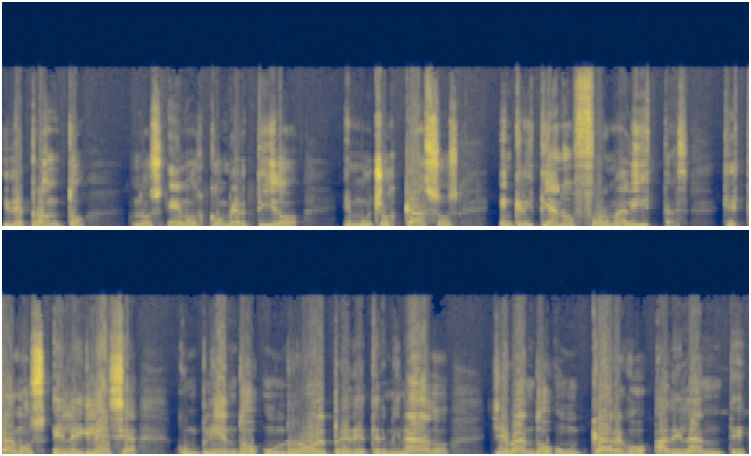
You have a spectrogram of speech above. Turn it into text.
Y de pronto nos hemos convertido muchos casos en cristianos formalistas que estamos en la iglesia cumpliendo un rol predeterminado, llevando un cargo adelante,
